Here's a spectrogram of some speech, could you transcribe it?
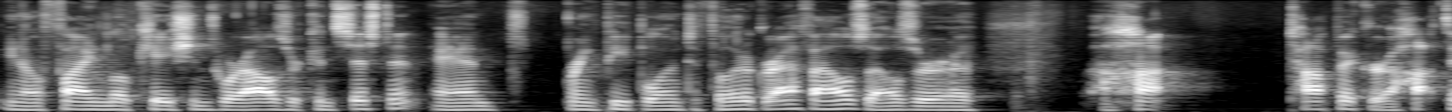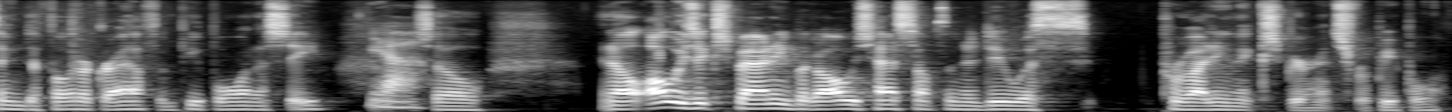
you know, find locations where owls are consistent and bring people in to photograph owls. Owls are a, a hot topic or a hot thing to photograph and people want to see. Yeah. So, you know, always expanding, but always has something to do with providing the experience for people.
